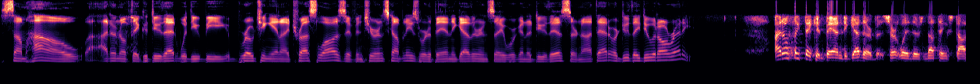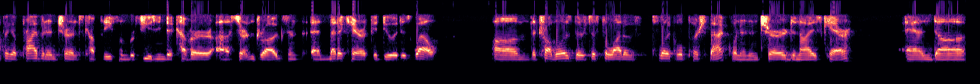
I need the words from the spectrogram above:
somehow, I don't know if they could do that. Would you be broaching antitrust laws if insurance companies were to band together and say we're going to do this or not that, or do they do it already? I don't think they could band together, but certainly there's nothing stopping a private insurance company from refusing to cover uh, certain drugs, and, and Medicare could do it as well. Um, the trouble is, there's just a lot of political pushback when an insurer denies care, and uh,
